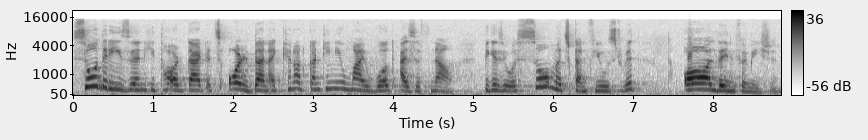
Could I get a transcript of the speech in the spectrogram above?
So the reason he thought that it's all done, I cannot continue my work as of now because he was so much confused with all the information.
